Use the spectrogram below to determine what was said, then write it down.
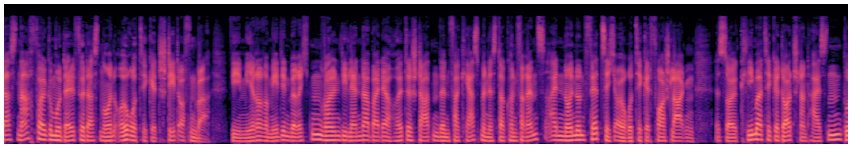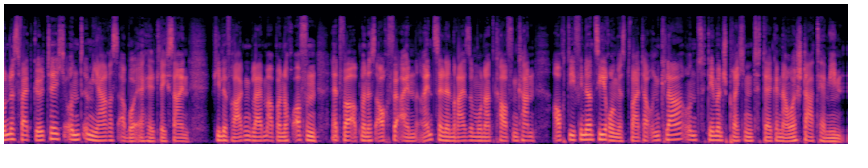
Das Nachfolgemodell für das 9-Euro-Ticket steht offenbar. Wie mehrere Medien berichten, wollen die Länder bei der heute startenden Verkehrsministerkonferenz ein 49-Euro-Ticket vorschlagen. Es soll Klimaticket Deutschland heißen, bundesweit gültig und im Jahresabo erhältlich sein. Viele Fragen bleiben aber noch offen, etwa ob man es auch für einen einzelnen Reisemonat kaufen kann. Auch die Finanzierung ist weiter unklar und dementsprechend der genaue Starttermin.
